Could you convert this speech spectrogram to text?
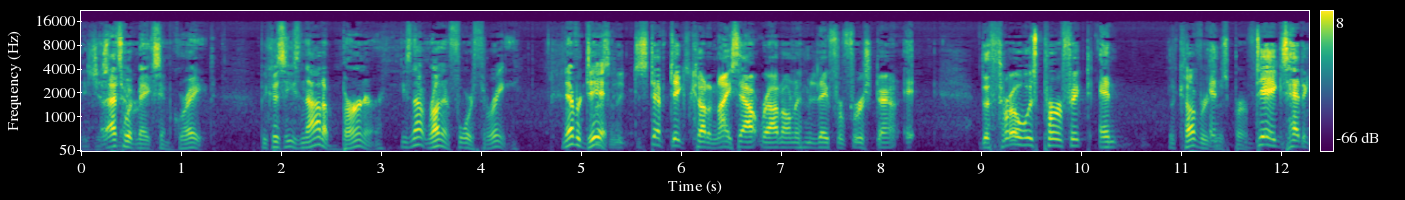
he's just that's what makes him great because he's not a burner. He's not running four three. Never did. Listen, Steph Diggs caught a nice out route on him today for first down. It- the throw was perfect, and the coverage and was perfect. Diggs had a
